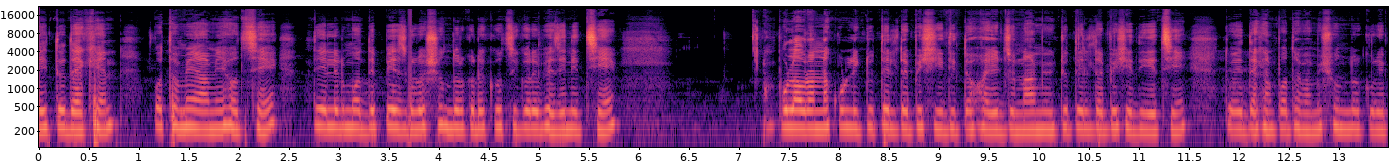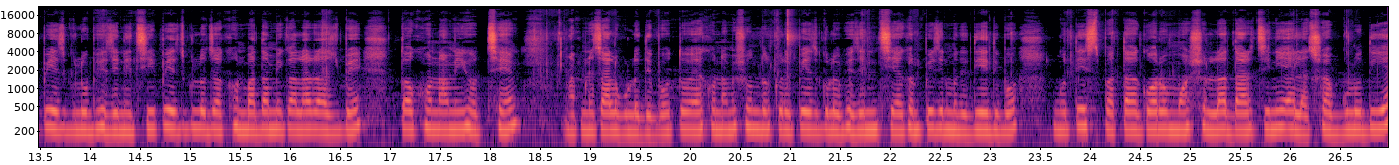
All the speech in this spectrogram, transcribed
এই তো দেখেন, প্রথমে আমি হচ্ছে তেলের মধ্যে পেঁয়াজগুলো সুন্দর করে কুচি করে ভেজে নিচ্ছি। পোলাও রান্না করলে একটু তেলটা বেশি দিতে হয়, এর জন্য আমি একটু তেলটা বেশি দিয়েছি। তো এই দেখেন, প্রথমে আমি সুন্দর করে পেঁয়াজগুলো ভেজে নিচ্ছি। পেঁয়াজগুলো যখন বাদামি কালার আসবে, তখন আমি হচ্ছে আপনার চালগুলো দেব। তো এখন আমি সুন্দর করে পেঁয়াজগুলো ভেজে নিচ্ছি। এখন পেঁয়াজের মধ্যে দিয়ে দিব তেজপাতা, গরম মশলা, দারচিনি, এলাচ সবগুলো দিয়ে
